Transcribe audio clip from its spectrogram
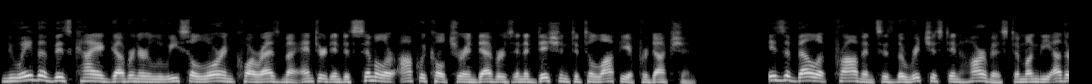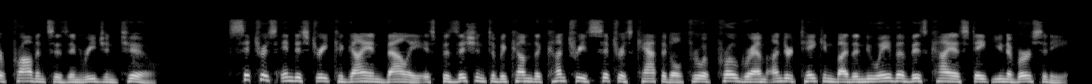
Nueva Vizcaya Governor Luisa Lloren Cuaresma entered into similar aquaculture endeavors in addition to tilapia production. Isabela Province is the richest in harvest among the other provinces in Region 2. Citrus industry Cagayan Valley is positioned to become the country's citrus capital through a program undertaken by the Nueva Vizcaya State University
